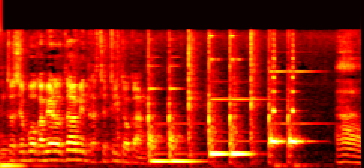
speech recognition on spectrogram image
Entonces puedo cambiar de octava mientras te estoy tocando. Ah,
